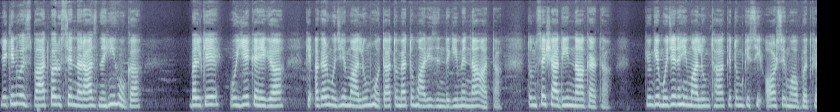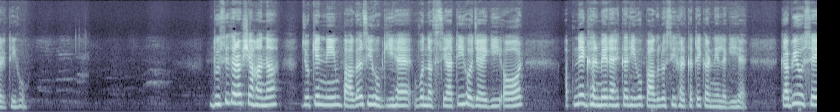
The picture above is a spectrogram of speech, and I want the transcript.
लेकिन वो इस बात पर उससे नाराज़ नहीं होगा, बल्कि वो ये कहेगा कि अगर मुझे मालूम होता तो मैं तुम्हारी ज़िंदगी में ना आता, तुमसे शादी ना करता, क्योंकि मुझे नहीं मालूम था कि तुम किसी और से मोहब्बत करती हो। दूसरी तरफ़ शहाना, जो कि नीम पागल सी होगी है, वो नफसियाती हो जाएगी और अपने घर में रहकर ही वो पागलों सी हरकतें करने लगी है। कभी उसे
